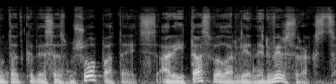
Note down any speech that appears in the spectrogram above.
Un tad, kad es esmu šo pateicis, arī tas vēl ar vienu ir virsraksts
